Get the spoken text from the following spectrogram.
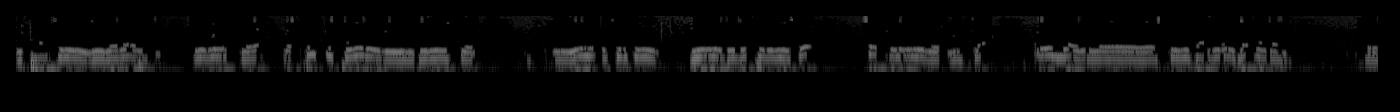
bir partinin lideri Cumhuriyet'le ve Türkiye'ye the Cumhuriyet'le is Türkiye'nin düğüne dediklerimizde ceux le que les abandons. Le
